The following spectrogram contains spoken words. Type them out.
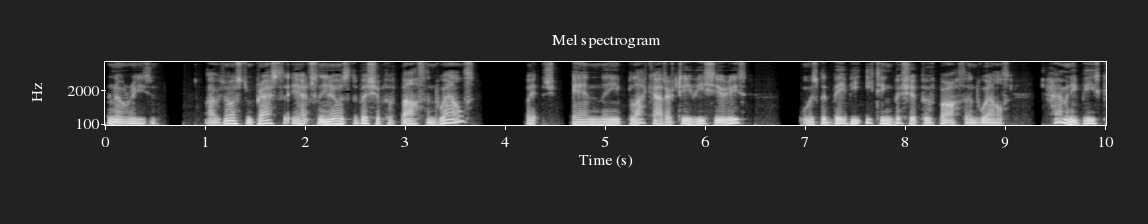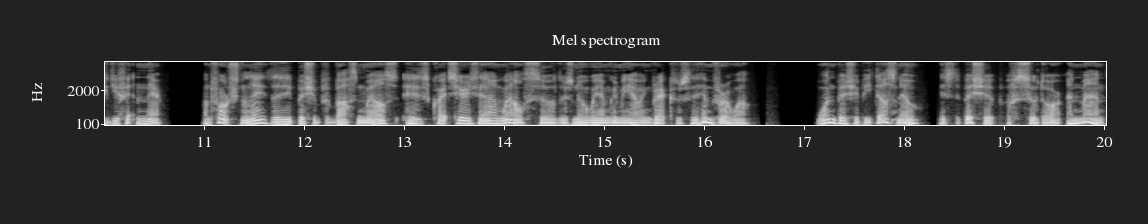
For no reason. I was most impressed that he actually knows the Bishop of Bath and Wells, which, in the Blackadder TV series, was the baby eating Bishop of Bath and Wells. How many bees could you fit in there? Unfortunately, the Bishop of Bath and Wells is quite seriously unwell, so there's no way I'm going to be having breakfast with him for a while. One bishop he does know is the Bishop of Sodor and Man.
